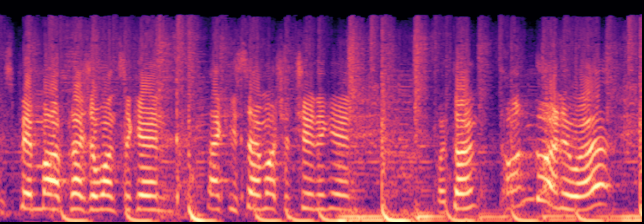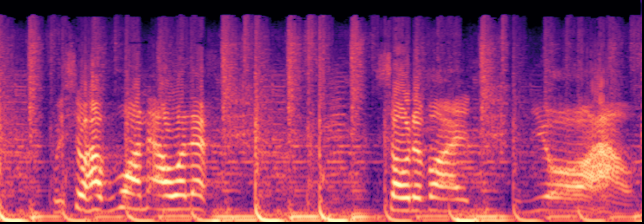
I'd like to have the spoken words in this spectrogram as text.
It's been my pleasure once again. Thank you so much for tuning in. But don't don't go anywhere. We still have one hour left. Soul Divide in your house.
